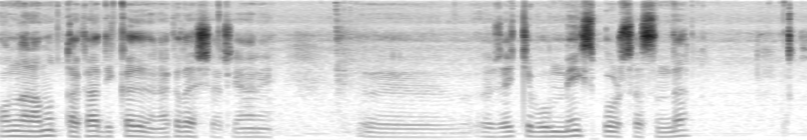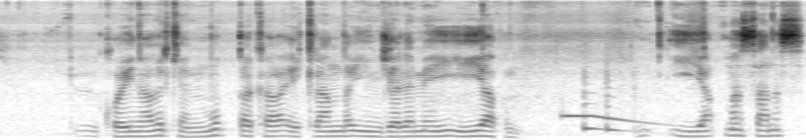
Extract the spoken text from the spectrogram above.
Onlara mutlaka dikkat edin arkadaşlar. Yani e, özellikle bu Max borsasında e, coin alırken mutlaka ekranda incelemeyi iyi yapın. İyi yapmazsanız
